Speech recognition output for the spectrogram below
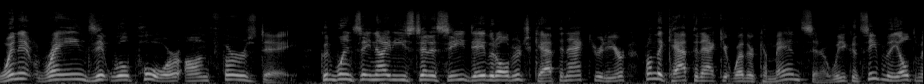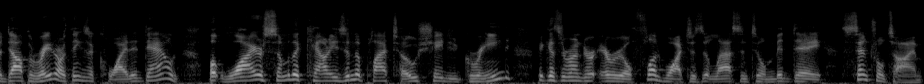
When it rains, it will pour on Thursday. Good Wednesday night, East Tennessee. David Aldrich, Captain Accurate here from the Captain Accurate Weather Command Center. Well, you can see from the Ultimate Doppler radar, things have quieted down. But why are some of the counties in the plateau shaded green? Because they're under areal flood watches that last until midday Central Time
